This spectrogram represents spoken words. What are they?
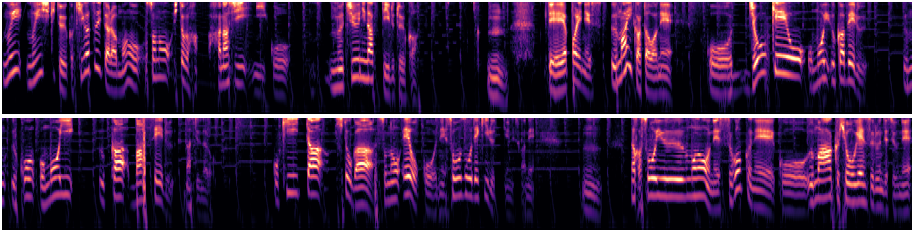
無意識というか気が付いたらもうその人の話にこう夢中になっているというか。うん、でやっぱりね上手い方はねこう情景を思い浮かべる思い浮かばせる何て言うんだろう。こう聞いた人がその絵をこうね想像できるっていうんですかね。うん。なんかそういうものをねすごくねこううまく表現するんですよね。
